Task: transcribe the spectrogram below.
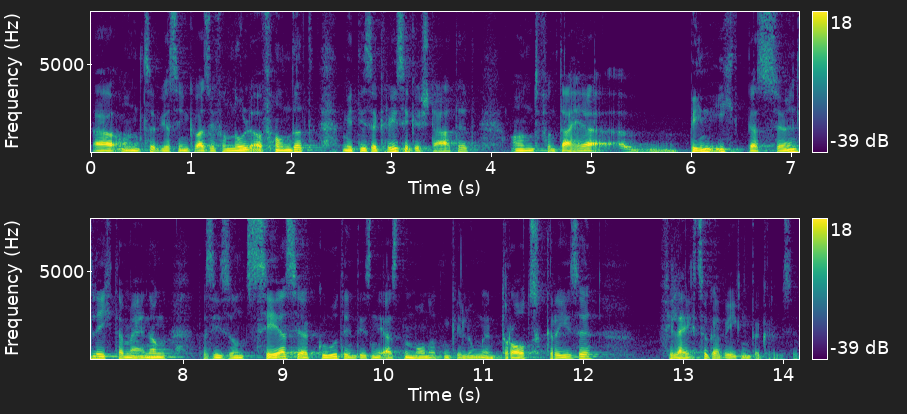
Und wir sind quasi von 0 auf 100 mit dieser Krise gestartet. Und von daher bin ich persönlich der Meinung, das ist uns sehr, sehr gut in diesen ersten Monaten gelungen, trotz Krise, vielleicht sogar wegen der Krise.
